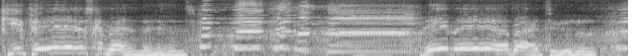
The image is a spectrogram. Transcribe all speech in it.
keep his commandments. They may have right to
